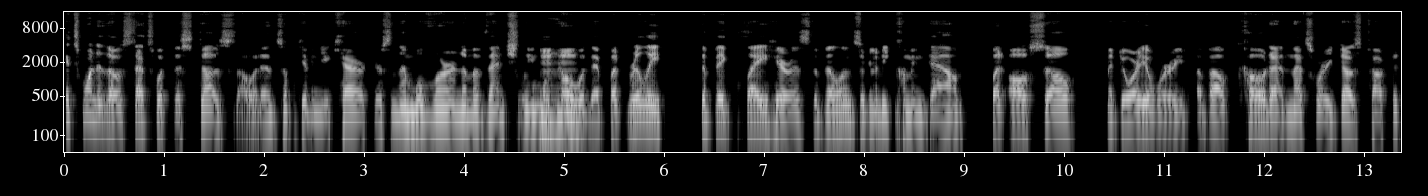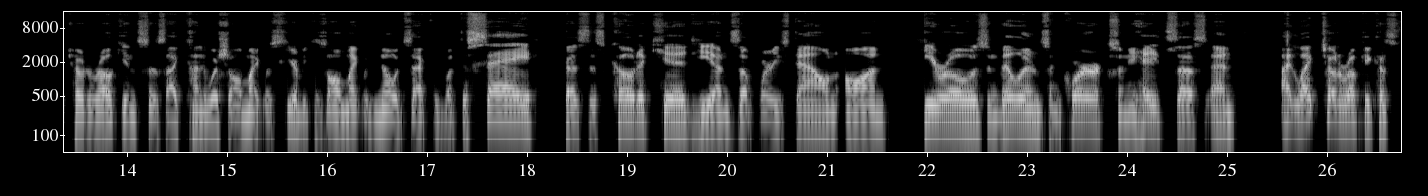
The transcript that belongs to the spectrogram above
it's one of those. That's what this does, though. It ends up giving you characters, and then we'll learn them eventually, and we'll Mhm. go with it. But really, the big play here is the villains are going to be coming down, but also Midoriya worried about Koda, and that's where he does talk to Todoroki and says, "I kind of wish All Might was here because All Might would know exactly what to say." Because this Koda kid, he ends up where he's down on heroes and villains and quirks, and he hates us. And I like Todoroki because,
